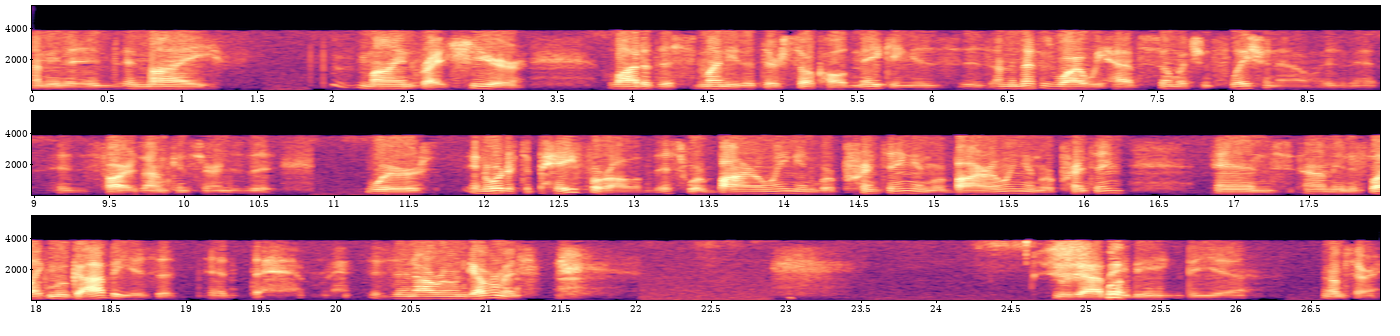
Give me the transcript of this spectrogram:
I mean, in, in my mind right here, a lot of this money that they're so-called making is is I mean this is why we have so much inflation now as, as far as I'm concerned is that we're in order to pay for all of this we're borrowing and we're printing and we're borrowing and we're printing. And I mean it's like Mugabe is at, at the, is in our own government. Mugabe well, being the uh I'm sorry.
